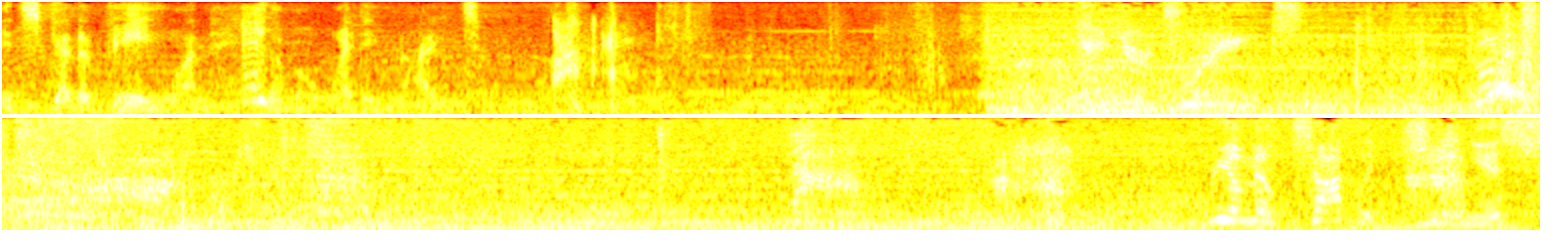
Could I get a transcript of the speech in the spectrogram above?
It's gonna be one hell of a wedding night. In your dreams! Real milk chocolate, genius!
